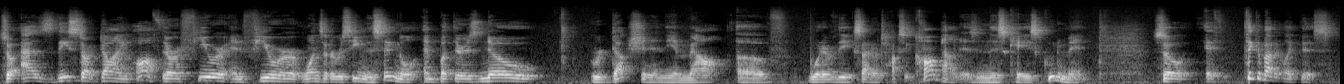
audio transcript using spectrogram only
So as these start dying off, there are fewer and fewer ones that are receiving the signal, and but there is no reduction in the amount of whatever the excitotoxic compound is, in this case glutamate. So if, think about it like this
